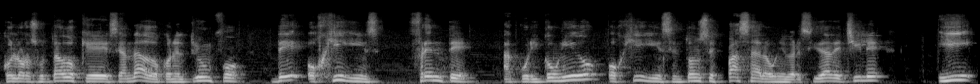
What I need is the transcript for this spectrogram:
con los resultados que se han dado, con el triunfo de O'Higgins frente a Curicó Unido. O'Higgins entonces pasa a la Universidad de Chile y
